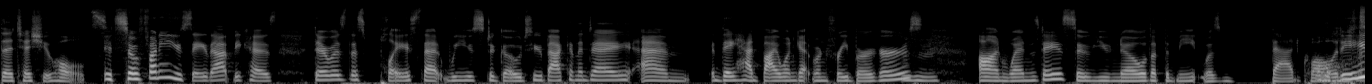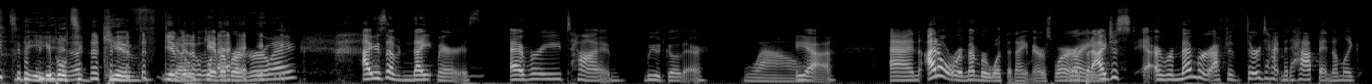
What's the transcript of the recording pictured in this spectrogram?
the tissue holds It's so funny you say that because there was this place that we used to go to back in the day. and they had buy one get one free burgers Mhm. on Wednesdays, so you know that the meat was bad oh, quality to be able Yeah. to give Give it know give a burger away. I used to have nightmares every time we would go there. wow Yeah. And I don't remember what the nightmares were, but I just I remember after the third time it happened, I'm like,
